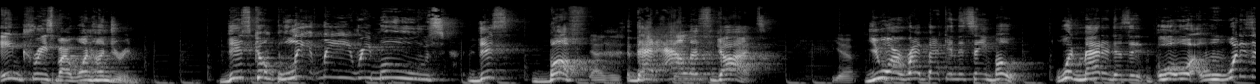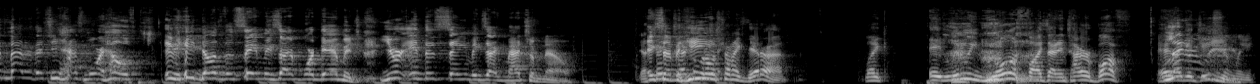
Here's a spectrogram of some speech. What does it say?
increased by 100. This completely removes this buff That Alice got. Yep. You are right back in the same boat. What matter does it? wh- wh- What does it matter that she has more health if he does the same exact more damage? You're in the same exact matchup now. That's Except exactly he- what I was trying to get at. Like it literally nullifies that entire buff. And like Literally.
